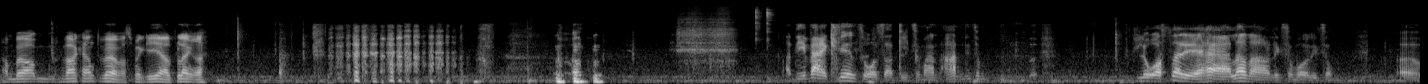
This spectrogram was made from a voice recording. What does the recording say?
Han bör, verkar inte behöva så mycket hjälp längre. Ja, det är verkligen så, så att liksom han, han liksom flåsar i hälarna liksom och liksom. Uh,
